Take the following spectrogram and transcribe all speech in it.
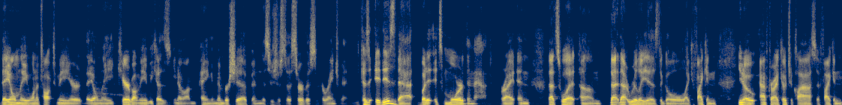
they only want to talk to me or they only care about me because you know i'm paying a membership and this is just a service arrangement. Because it is that but it, it's more than that right? And that's what um, that that really is the goal. Like if i can you know after i coach a class if i can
